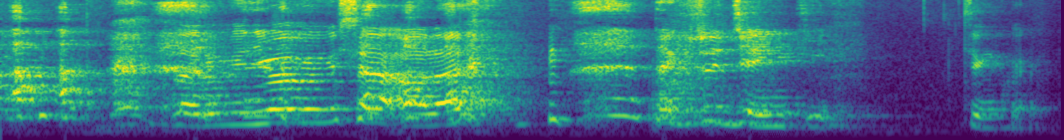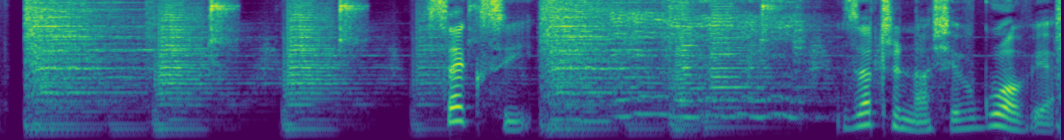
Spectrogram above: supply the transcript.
Zarumieniłabym się, ale... Także dzięki. Dziękuję. Sexy zaczyna się w głowie.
